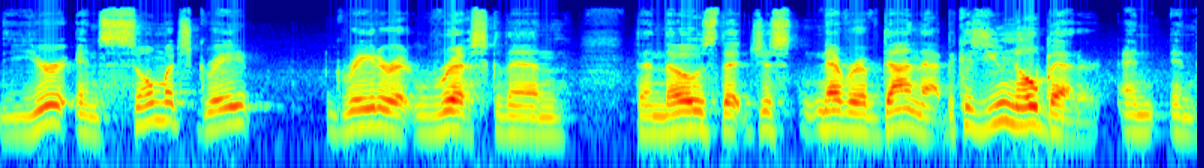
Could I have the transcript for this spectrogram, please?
you're in so much great, greater at risk than than those that just never have done that because you know better and, and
